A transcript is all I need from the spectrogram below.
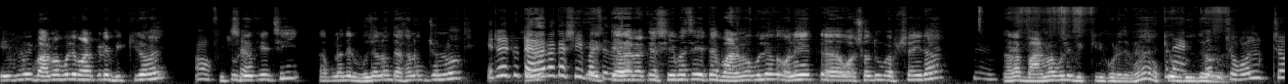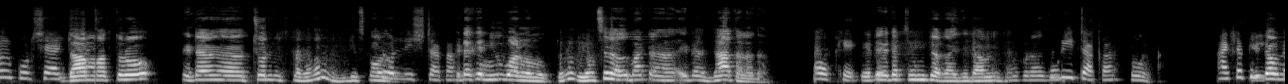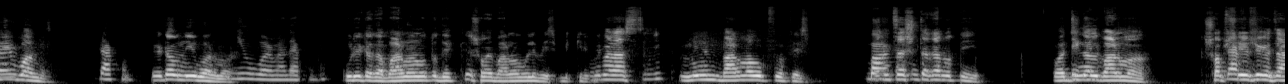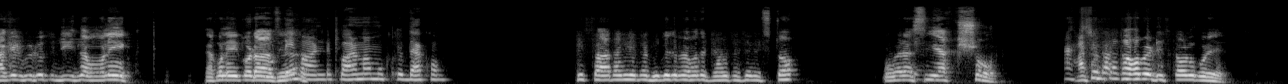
এইগুলোই বার্মা বলে মার্কেটে বিক্রি হয়। কিছু আচ্ছা। আপনাদের বোঝানো দেখানোর জন্য। এটা একটু টেরাবাকা শেপ আছে দাদা। শেপ আছে। এটা বার্মা বলে অনেক অসাধু ব্যবসায়ীরা তারা বার্মা বলে বিক্রি করে দেবে হ্যাঁ? কেউ মানে বুঝতে পারবে জল জল করছে আর দাম মাত্র এটা চল্লিশ টাকা হ্যাঁ? ডিসকাউন্ট চল্লিশ টাকা। এটাকে নিউ বার্মা মুক্ত ন্যাচারাল বাট এটা জাত আলাদা। ওকে এটা এটা কুড়ি টাকায় যে দাম নির্ধারণ করা আছে কুড়ি টাকা। এটাও নিউ বার্মা। দেখো। এটাও নিউ বার্মা নিউ বার্মা দেখো। কুড়ি টাকা বার্মার মতো দেখতে সবাই বার্মা বলে বিক্রি করে। এবার আসছি মেন বার্মা মুক্ত পেস্ট পঞ্চাশ টাকার অতি অরিজিনাল বার্মা সব। শেষ হয়ে গেছে। আগের ভিডিওতে দিয়েছিলাম অনেক। এখন এই কটা আছে। বার্মা মুক্ত দেখো। খুব তাড়াতাড়ি এটা ঢুকে যাবে আমাদের পঞ্চাশের স্টক এবার আসছি একশো। আশি টাকা। হবে ডিসকাউন্ট করে।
